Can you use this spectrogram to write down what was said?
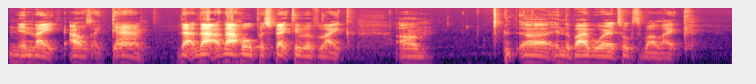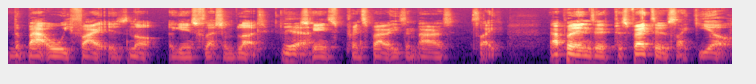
And like i was like damn. That that that whole perspective of like um uh in the bible where it talks about like the battle we fight is not against flesh and blood. Yeah. it's against principalities and powers. It's like I put it into perspective. It's like yo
